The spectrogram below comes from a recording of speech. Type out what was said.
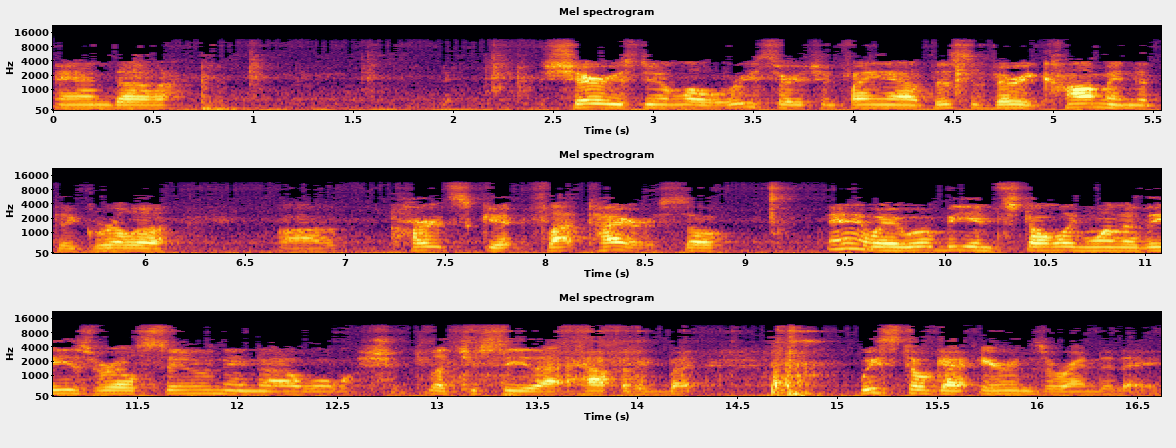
And uh, Sherry's doing a little research and finding out this is very common that the Gorilla uh, carts get flat tires. So anyway, we'll be installing one of these real soon and uh, we'll let you see that happening. But we still got errands around today,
